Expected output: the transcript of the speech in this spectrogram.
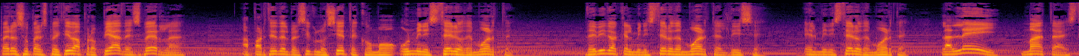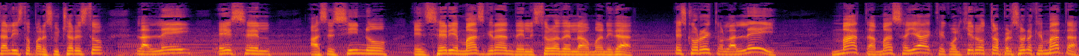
Pero su perspectiva apropiada es verla a partir del versículo 7 como un ministerio de muerte. Debido a que el ministerio de muerte, él dice, el ministerio de muerte. La ley mata. ¿Está listo para escuchar esto? La ley es el asesino en serie más grande en la historia de la humanidad. Es correcto, la ley mata más allá que cualquier otra persona que mata.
